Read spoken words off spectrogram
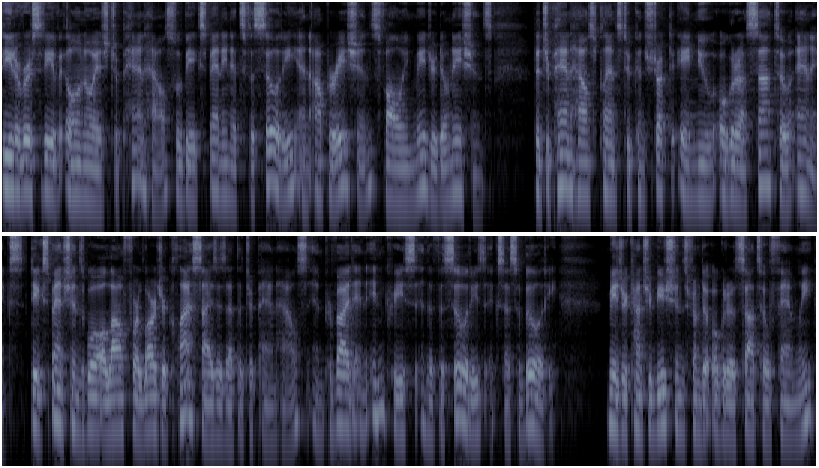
The University of Illinois' Japan House will be expanding its facility and operations following major donations. The Japan House plans to construct a new Ogurasato annex. The expansions will allow for larger class sizes at the Japan House and provide an increase in the facility's accessibility. Major contributions from the Ogurasato family,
